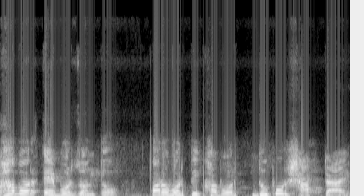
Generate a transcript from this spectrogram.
খবর এ পর্যন্ত। পরবর্তী খবর দুপুর সাতটায়।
